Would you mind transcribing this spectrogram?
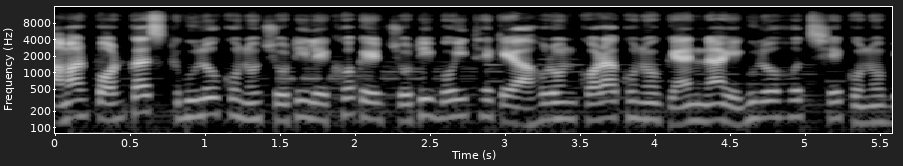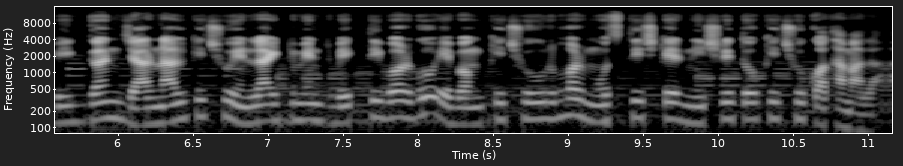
আমার পডকাস্টগুলো কোনো চটি লেখকের চটি বই থেকে আহরণ করা কোনো জ্ঞান না, এগুলো হচ্ছে কোনো বিজ্ঞান, জার্নাল, কিছু এনলাইটমেন্ট ব্যক্তিবর্গ এবং কিছু উর্বর মস্তিষ্কের নিঃসৃত কিছু কথামালা।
